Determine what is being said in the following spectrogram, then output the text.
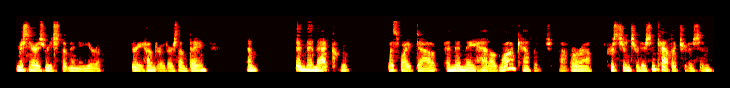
missionaries reached them in the year 300 or something. And, and then that group was wiped out. And then they had a long Catholic uh, or a Christian tradition, Catholic tradition,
